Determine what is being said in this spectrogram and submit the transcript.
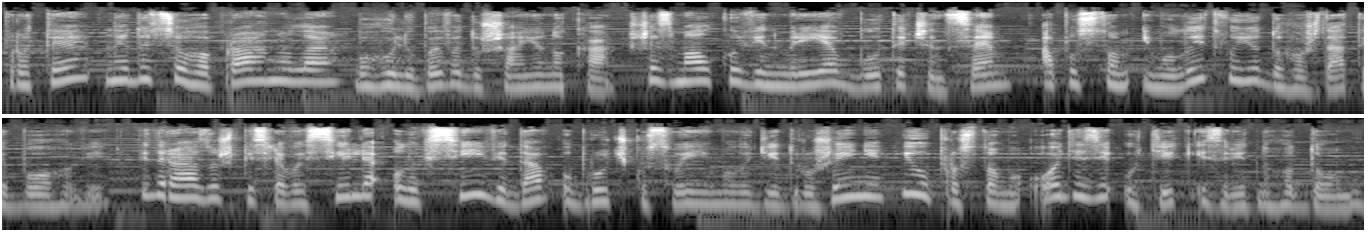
Проте не до цього прагнула боголюбива душа юнака. Ще змалку він мріяв бути ченцем, а постом і молитвою догождати Богові. Відразу ж після весілля Олексій віддав обручку своїй молодій дружині і у простому одязі утік із рідного дому.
